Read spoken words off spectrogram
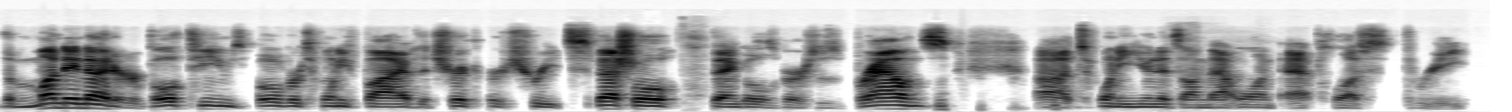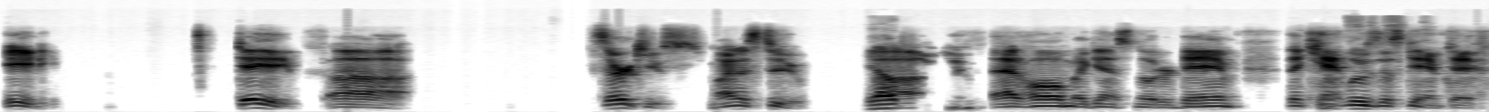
the Monday Nighter, both teams over 25, the trick or treat special, Bengals versus Browns, uh, 20 units on that one at plus 380. Dave, uh, Syracuse minus two. Yep. Uh, at home against Notre Dame. They can't lose this game, Dave.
